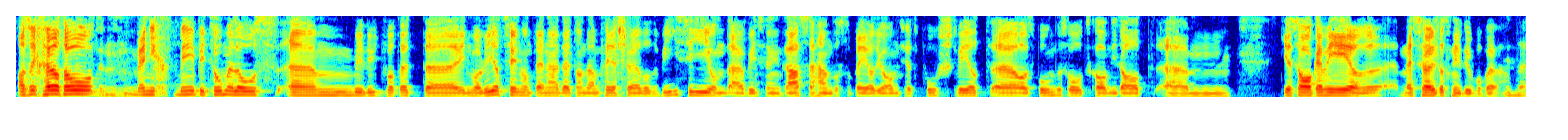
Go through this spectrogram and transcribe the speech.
Also ich höre nicht? wenn ich mehr bisschen rumlos, ähm, wie Leute, die dort äh, involviert sind und dann auch dort an dem Fest werden dabei sein und auch ein bisschen Interesse haben, dass der Beat Jans jetzt gepusht wird äh, als Bundesratskandidat, ähm, die sagen mir, man soll das nicht überbewerten. Mhm.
